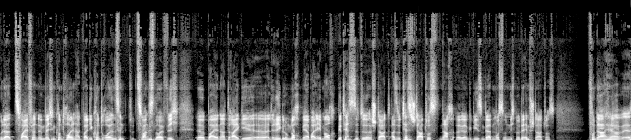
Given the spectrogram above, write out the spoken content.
oder Zweifel an irgendwelchen Kontrollen hat, weil die Kontrollen sind zwangsläufig äh, bei einer 3G-Regelung äh, noch mehr, weil eben auch getestete Start, also Teststatus nachgewiesen äh, werden muss und nicht nur der Impfstatus. Von daher, äh,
